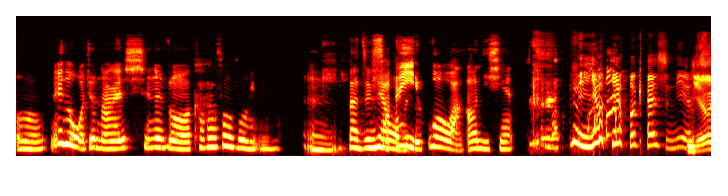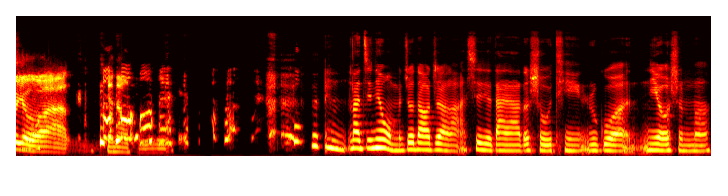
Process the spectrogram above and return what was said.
嗯，那个我就拿来吸那种咔咔缝缝里面的。嗯，那今天我们已过往啊，你先。你又 要开始念你又有啊！那今天我们就到这了，谢谢大家的收听。如果你有什么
